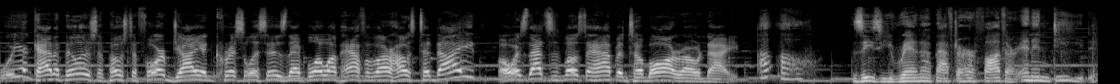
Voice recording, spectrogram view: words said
were your caterpillars supposed to form giant chrysalises that blow up half of our house tonight? Or is that supposed to happen tomorrow night? Uh oh. Zizi ran up after her father, and indeed,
